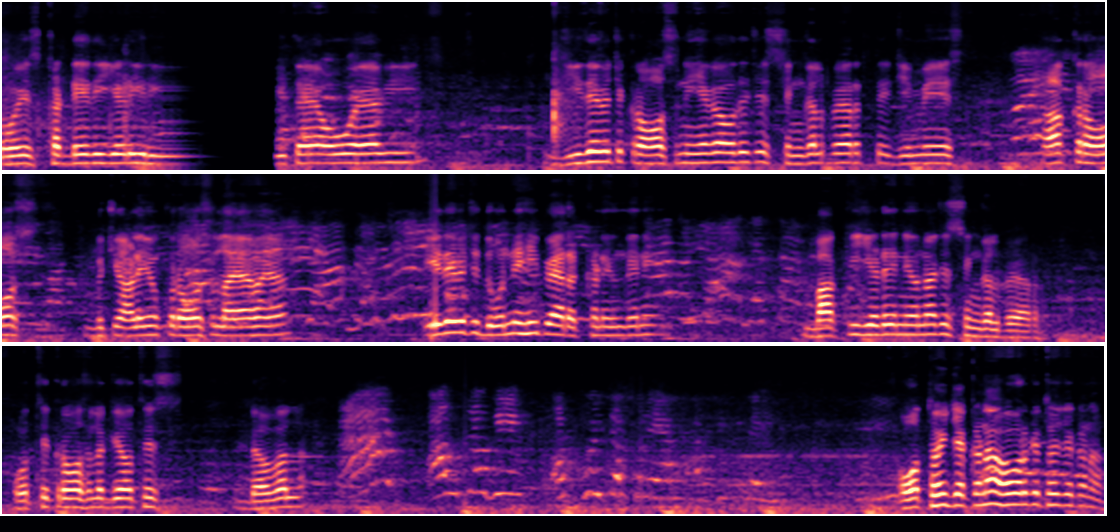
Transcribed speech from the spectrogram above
ਉਹ ਇਸ ਖੱਡੇ ਦੀ ਜਿਹੜੀ ਰੀਤ ਹੈ ਉਹ ਹੈ ਵੀ ਜਿਹਦੇ ਵਿੱਚ ਕ੍ਰਾਸ ਨਹੀਂ ਹੈਗਾ ਉਹਦੇ 'ਚ ਸਿੰਗਲ ਪੈਰ ਤੇ ਜਿਵੇਂ ਆਹ ਕ੍ਰਾਸ ਵਿਚਾਲਿਓਂ ਕ੍ਰਾਸ ਲਾਇਆ ਹੋਇਆ ਇਹਦੇ ਵਿੱਚ ਦੋਨੇ ਹੀ ਪੈਰ ਰੱਖਣੇ ਹੁੰਦੇ ਨੇ। ਬਾਕੀ ਜਿਹੜੇ ਨੇ ਉਹਨਾਂ 'ਚ ਸਿੰਗਲ ਪੈਰ ਉੱਥੇ ਕ੍ਰਾਸ ਲੱਗਿਆ ਉੱਥੇ ਡਬਲ ਉੱਥੋਂ ਹੀ ਚੱਕਣਾ ਹੋਰ ਕਿੱਥੋਂ ਚੱਕਣਾ?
